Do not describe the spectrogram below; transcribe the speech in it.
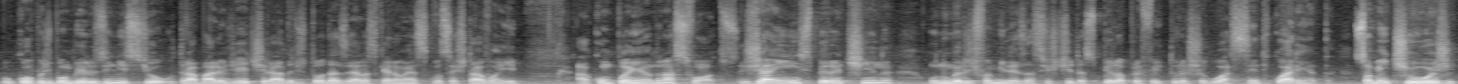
o Corpo de Bombeiros iniciou o trabalho de retirada de todas elas, que eram essas que vocês estavam aí acompanhando nas fotos. Já em Esperantina, o número de famílias assistidas pela Prefeitura chegou a 140. Somente hoje,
